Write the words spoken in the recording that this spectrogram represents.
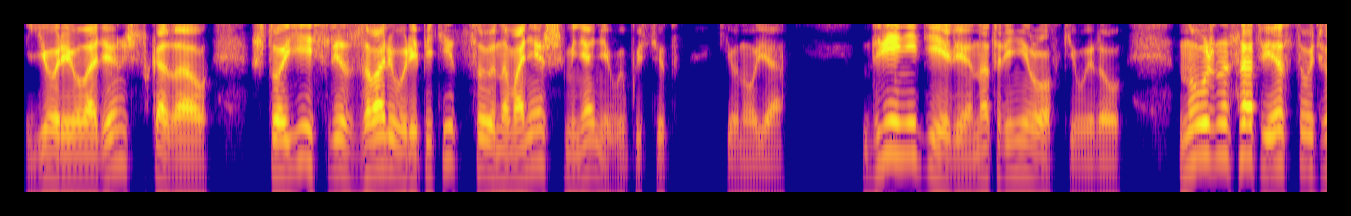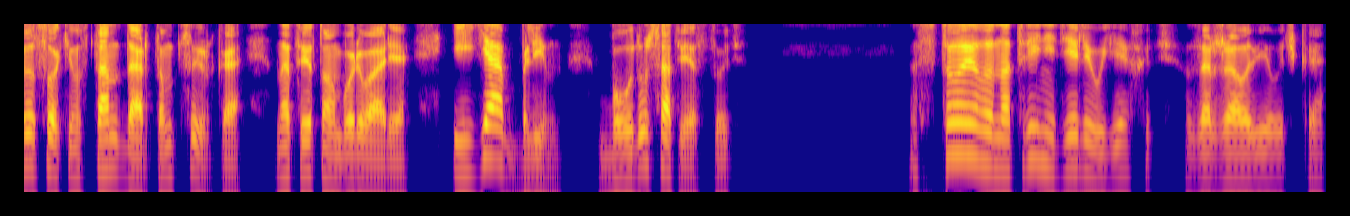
Юрий Владимирович сказал, что если завалю репетицию, на манеж меня не выпустит. — кивнул я. «Две недели на тренировке выдал. Нужно соответствовать высоким стандартам цирка на Цветном бульваре. И я, блин, буду соответствовать». «Стоило на три недели уехать», — заржала Вилочка.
